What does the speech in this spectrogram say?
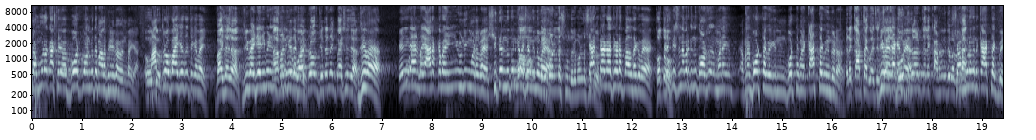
সম্পূর্ণ কাঠ থেকে বোর্ড প্রমাণ করতে মাল ফ্রি পাবেন ভাইয়া। মাত্র বাইশ হাজার টাকা ভাই। বাইশ হাজার? জি ভাই ডেলিভারি মানে ওয়ার্ড্রপ যেটা নাকি বাইশ হাজার? জি ভাইয়া। এই যে ভাই আরেকটা ভাই ইউনিক মডেল ভাইয়া শীতের নতুন কালেকশন কিন্তু এই মডেলটা সুন্দর এই মডেলটা সুন্দর চারটা রাতে একটা পাল থাকবে ভাইয়া। কত? পিছনে আবার কিন্তু গর্জন মানে আপনার বোর্ড থাকবে কিন্তু বোর্ড থাকবে মানে থাকবে কিন্তু এটা। এটা কাঠ থাকবে আচ্ছা চাইলে দেখেন বোর্ড ভাইয়া। পারবেন চাইলে কাঠও নিতে পারবেন। সম্পূর্ণ কিন্তু কাঠ থাকবে।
